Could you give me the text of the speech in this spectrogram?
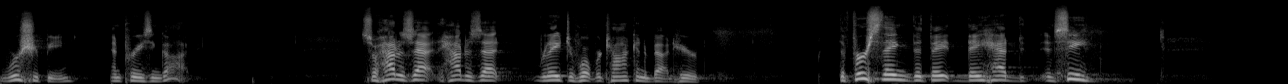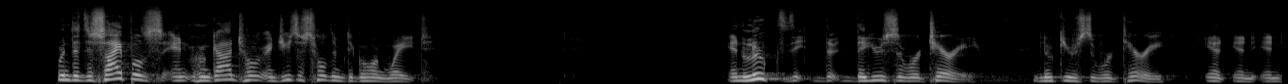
worshiping and praising God. So how does that how does that relate to what we're talking about here? The first thing that they they had and see when the disciples and when God told and Jesus told them to go and wait. In Luke, the, the, they use the word tarry. Luke used the word tarry in, in, in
